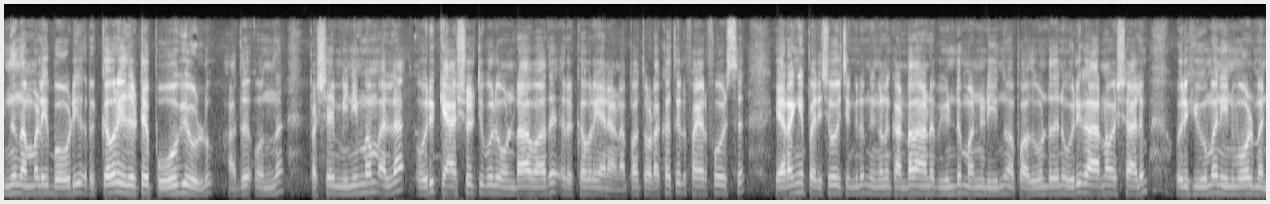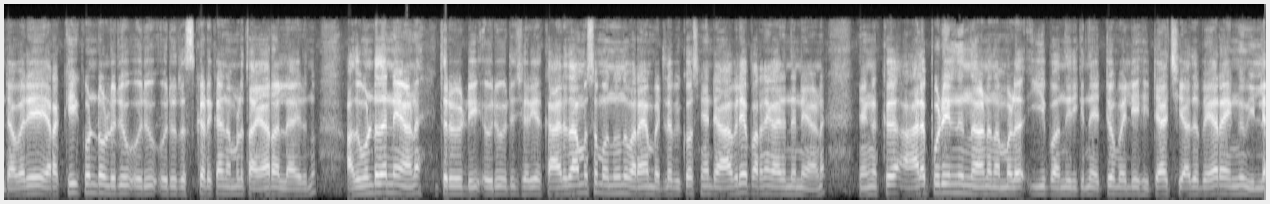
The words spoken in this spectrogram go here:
ഇന്ന് നമ്മൾ ഈ ബോഡി റിക്കവർ ചെയ്തിട്ടേ പോവുകയുള്ളൂ. അത് ഒന്ന് പക്ഷേ മിനിമം അല്ല ഒരു കാഷ്വാലിറ്റി പോലും ഉണ്ടാവാതെ റിക്കവർ ചെയ്യാനാണ്. അപ്പോൾ തുടക്കത്തിൽ ഫയർഫോഴ്സ് ഇറങ്ങി പരിശോധിച്ചെങ്കിലും നിങ്ങൾ കണ്ടതാണ് വീണ്ടും മണ്ണിടിയുന്നു. അപ്പോൾ അതുകൊണ്ട് തന്നെ ഒരു കാരണവശാലും ഒരു ഹ്യൂമൻ ഇൻവോൾവ്മെന്റ് അവരെ ഇറക്കിക്കൊണ്ടുള്ളൊരു ഒരു ഒരു റിസ്ക് എടുക്കാൻ നമ്മൾ തയ്യാറല്ലായിരുന്നു. അതുകൊണ്ട് തന്നെയാണ് ഇത്ര ഒരു ഒരു ചെറിയ കാലതാമസം വന്നു എന്ന് പറയാൻ പറ്റില്ല. ബിക്കോസ് ഞാൻ രാവിലെ പറഞ്ഞ കാര്യം തന്നെയാണ്. ഞങ്ങൾക്ക് ആലപ്പുഴയിൽ നിന്നാണ് നമ്മൾ ഈ വന്നിരിക്കുന്ന ഏറ്റവും വലിയ ഹിറ്റാച്ചി. അത് വേറെ എങ്ങും ഇല്ല.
